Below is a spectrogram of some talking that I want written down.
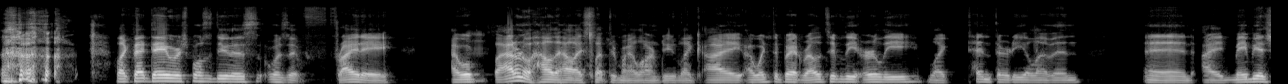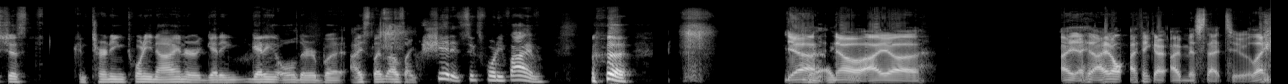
like that day we were supposed to do this was it Friday. I woke Mhm. I don't know how the hell I slept through my alarm, dude. Like I I went to bed relatively early, like 10 30, 11 and I maybe it's just turning 29 or getting getting older, but I slept I was like, "Shit, it's 6:45." Yeah, Yeah, I- no, I uh I I I don't I think I, I missed that too. Like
